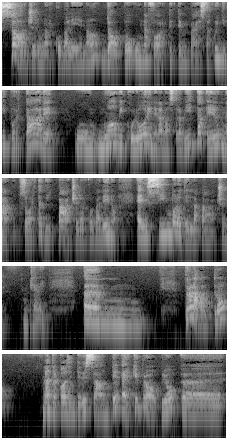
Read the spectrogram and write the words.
sorgere un arcobaleno dopo una forte tempesta, quindi di portare un, nuovi colori nella nostra vita e una sorta di pace. L'arcobaleno è il simbolo della pace. Ok? Um, tra l'altro, un'altra cosa interessante è che proprio eh,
